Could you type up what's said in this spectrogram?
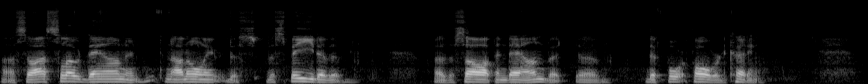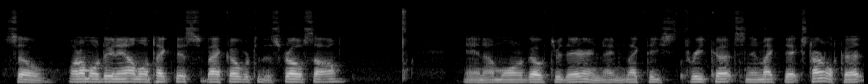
Uh, so I slowed down and not only the, the speed of the, of the saw up and down, but uh, the for, forward cutting. So what I'm going to do now, I'm going to take this back over to the scroll saw and I'm going to go through there and, and make these three cuts and then make the external cut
